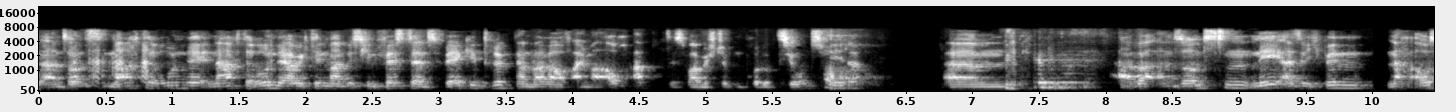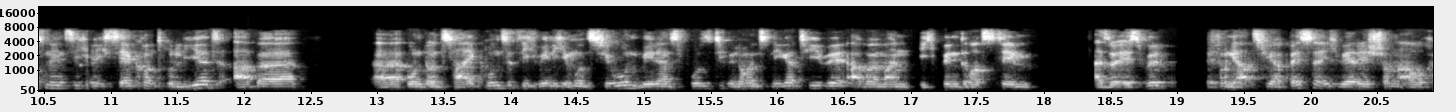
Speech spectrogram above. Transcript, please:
ansonsten nach der Runde, nach der Runde habe ich den mal ein bisschen fester ins Berg gedrückt, dann war er auf einmal auch ab. Das war bestimmt ein Produktionsfehler. Oh. Ähm, aber ansonsten, nee, also ich bin nach außen hin sicherlich sehr kontrolliert, aber äh, und, und zeige grundsätzlich wenig Emotionen, weder ins Positive noch ins Negative, aber man, ich bin trotzdem, also es wird von Jahr zu Jahr besser. Ich werde schon auch,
